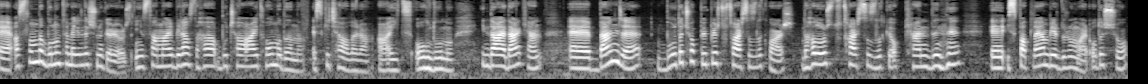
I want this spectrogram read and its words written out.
E, aslında bunun temelinde şunu görüyoruz. İnsanlar biraz daha bu çağa ait olmadığını, eski çağlara ait olduğunu iddia ederken e, bence burada çok büyük bir tutarsızlık var. Daha doğrusu tutarsızlık yok. Kendini e, ispatlayan bir durum var. O da şu.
